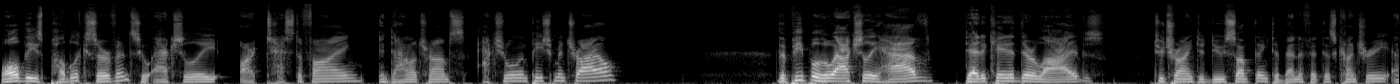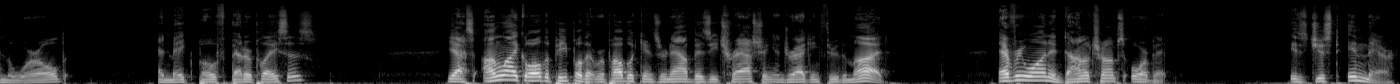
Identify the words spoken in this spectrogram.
all these public servants who actually are testifying in Donald Trump's actual impeachment trial, the people who actually have dedicated their lives to trying to do something to benefit this country and the world and make both better places. Yes, unlike all the people that Republicans are now busy trashing and dragging through the mud, everyone in Donald Trump's orbit is just in there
